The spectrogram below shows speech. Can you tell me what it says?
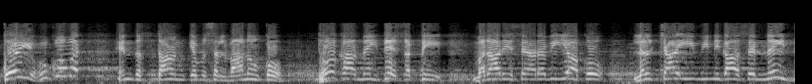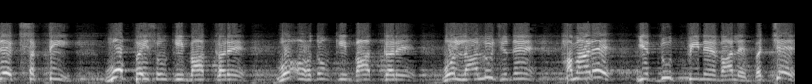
کوئی حکومت ہندوستان کے مسلمانوں کو دھوکہ نہیں دے سکتی مداری سے عربیہ کو للچائی ہوئی نگاہ سے نہیں دیکھ سکتی۔ وہ پیسوں کی بات کرے، وہ عہدوں کی بات کرے، وہ لالوج دیں۔ ہمارے یہ دودھ پینے والے بچے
